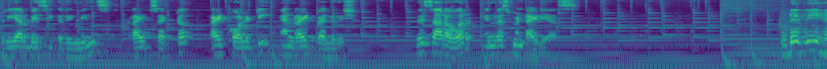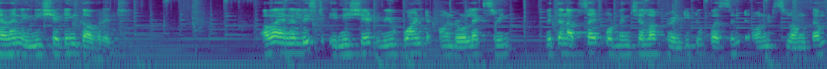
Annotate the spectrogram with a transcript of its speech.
3R basically means right sector, right quality, and right valuation. These are our investment ideas. Today we have an initiating coverage. Our analyst initiate viewpoint on Rolex ring with an upside potential of 22% on its long term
